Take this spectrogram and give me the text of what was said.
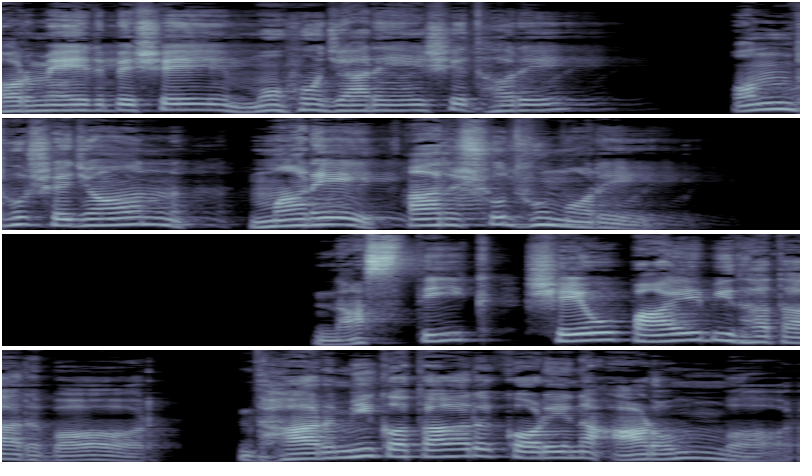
ধর্মের বেশে মোহজারে এসে ধরে, অন্ধ সেজন মারে আর শুধু মরে। নাস্তিক সেও পায় বিধাতার বর, ধার্মিকতার করে না আড়ম্বর।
